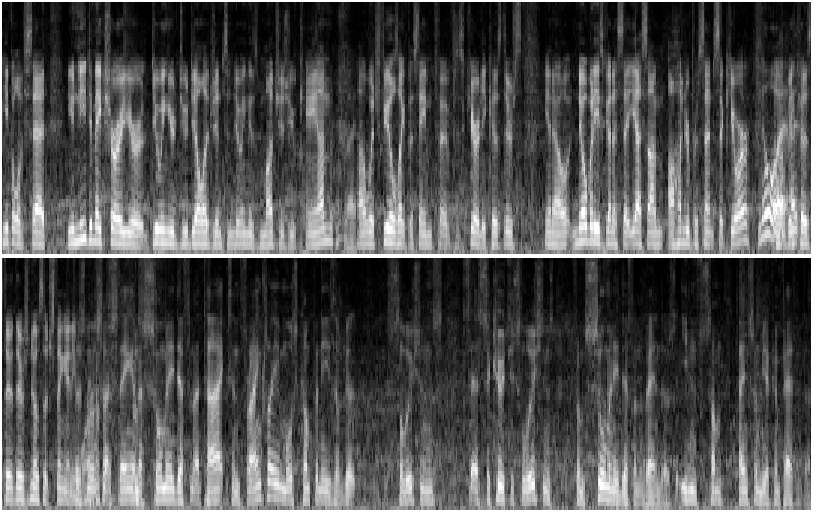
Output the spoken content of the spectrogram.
people have said you need to make sure you're doing your due diligence and doing as much as you can, right. uh, which feels like the same for security because there's, you know, nobody's going to say yes, I'm 100% secure. No, uh, because there, there's no such thing anymore. There's no such thing, and there's so many different attacks, and frankly, most companies have got solutions uh, security solutions from so many different vendors, even sometimes from your competitor.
